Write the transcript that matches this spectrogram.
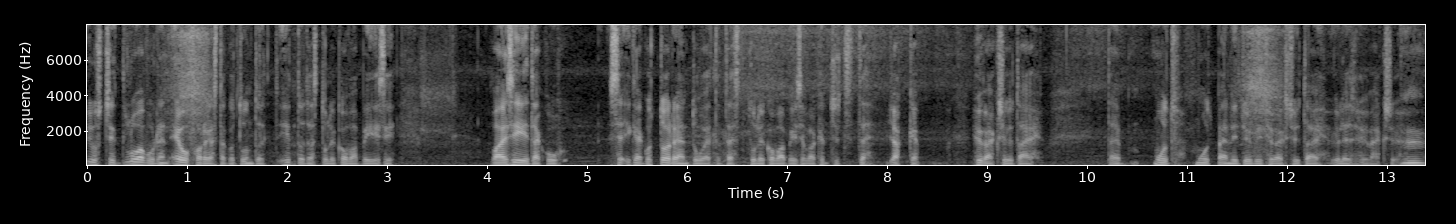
just siitä luovuuden euforiasta, kun tuntui, että hitto tästä tuli kova biisi, vai siitä, kun se ikään kuin todentuu, että tästä tuli kova biisi, vaikka nyt sitten Jakke hyväksyy tai, tai muut, muut bändityypit hyväksyy tai yleisö hyväksyy. Mm.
